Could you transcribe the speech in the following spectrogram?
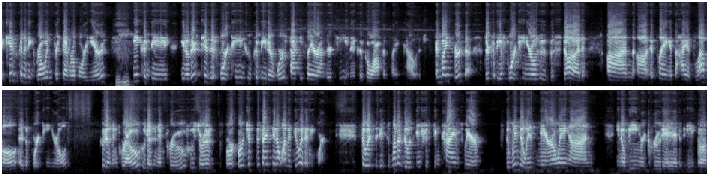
The kid's going to be growing for several more years. Mm-hmm. He could be, you know, there's kids at 14 who could be their worst hockey player on their team and could go off and play in college, and vice versa. There could be a 14 year old who's the stud on uh, playing at the highest level as a 14 year old who doesn't grow, who doesn't improve, who sort of, or, or just decides they don't want to do it anymore. So it's, it's one of those interesting times where the window is narrowing on, you know, being recruited uh,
